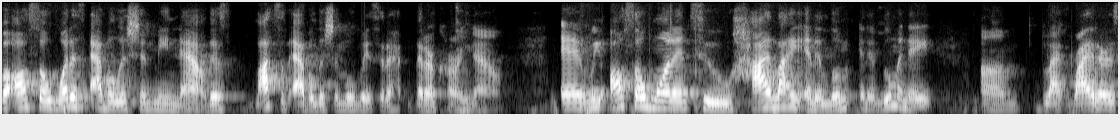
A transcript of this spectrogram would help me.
but also what does abolition mean now? There's lots of abolition movements that are, that are occurring now. And we also wanted to highlight and, illum and illuminate um, Black writers,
